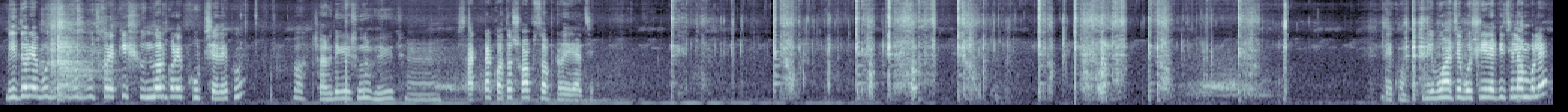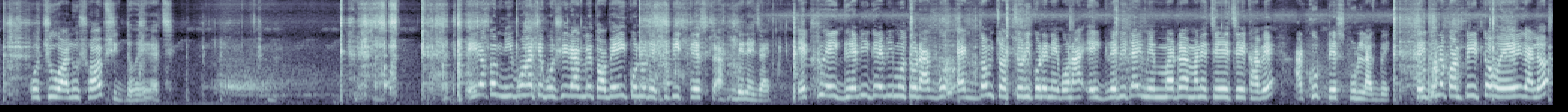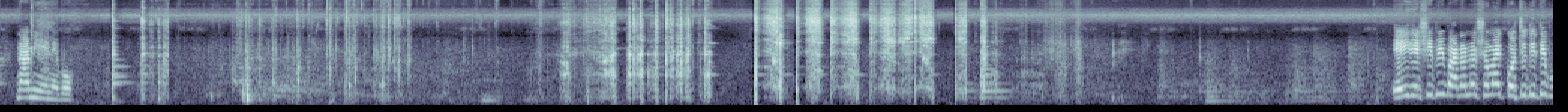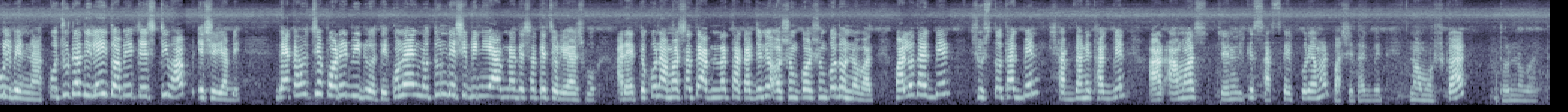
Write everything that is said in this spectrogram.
ভিতরে বুঝ বুঝ করে কি সুন্দর করে ফুটছে দেখুন। চারিদিকে সুন্দর হয়ে গেছে। শাকটা কত সফট সফট হয়ে গেছে দেখুন নেবু আঁচে বসিয়ে রেখেছিলাম বলে কচু, আলু সব সিদ্ধ হয়ে গেছে। এইরকম নিবু আঁচে বসিয়ে রাখলে তবেই কোনো রেসিপির টেস্ট বেড়ে যায়। একটু এই গ্রেভি গ্রেভি মতো রাখব, একদম চচ্চড়ি করে নেব না। এই গ্রেভিটাই মেম্বারটা মানে চেয়ে চেয়ে খাবে আর খুব টেস্টফুল লাগবে। সেই জন্য কমপ্লিট তো হয়ে গেল, নামিয়ে নেব। এই রেসিপি বানানোর সময় কচু দিতে ভুলবেন না। কচুটা দিলেই তবে টেস্টি ভাব এসে যাবে। দেখা হচ্ছে পরের ভিডিওতে। কোনো এক নতুন রেসিপি নিয়ে আপনাদের সাথে চলে আসব। আর এতক্ষণ আমার সাথে আপনার থাকার জন্য অসংখ্য অসংখ্য ধন্যবাদ। ভালো থাকবেন, সুস্থ থাকবেন, সাবধানে থাকবেন, আর আমার চ্যানেলকে সাবস্ক্রাইব করে আমার পাশে থাকবেন। নমস্কার, ধন্যবাদ।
